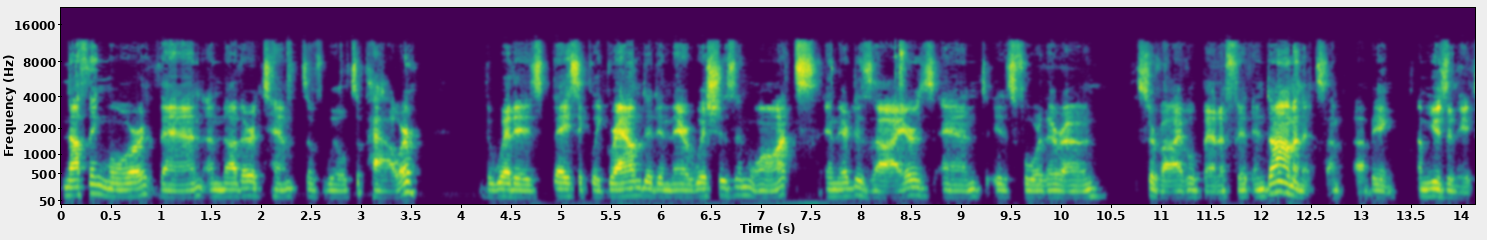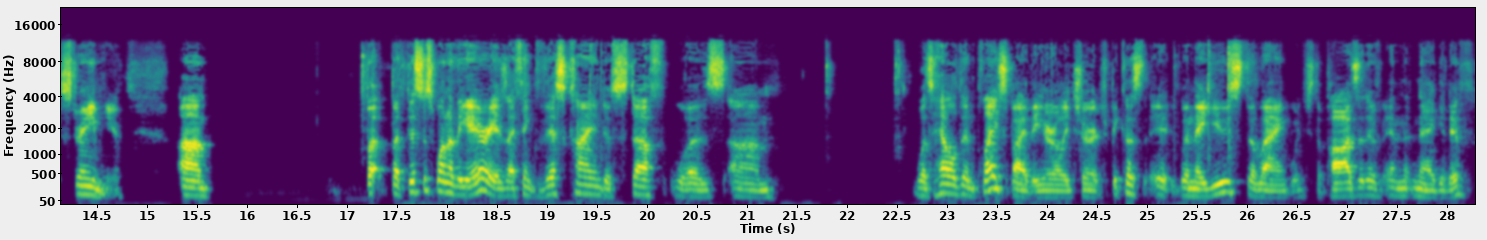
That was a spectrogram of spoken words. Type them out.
nothing more than another attempt of will to power what is basically grounded in their wishes and wants and their desires and is for their own survival benefit and dominance. I'm, I'm being i'm using the extreme here. Um, but but this is one of the areas i think this kind of stuff was um, was held in place by the early church because it, when they used the language the positive and the negative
